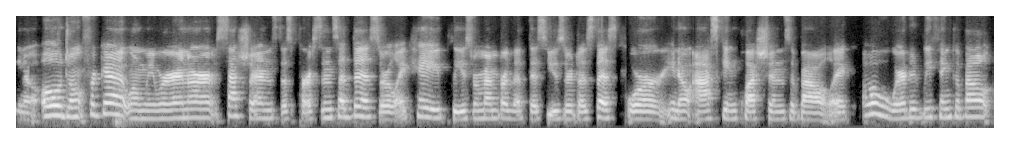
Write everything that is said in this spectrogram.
you know oh don't forget when we were in our sessions this person said this or like hey please remember that this user does this or you know asking questions about like oh where did we think about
